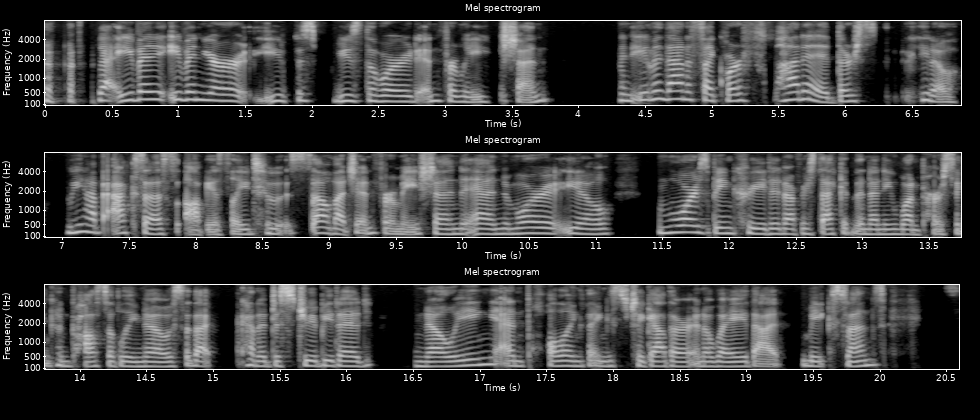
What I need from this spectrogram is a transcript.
yeah, even even your you just use the word information. And even that, it's like we're flooded. There's, you know, we have access obviously to so much information and more, you know, more is being created every second than any one person can possibly know. So that kind of distributed knowing and pulling things together in a way that makes sense. It's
